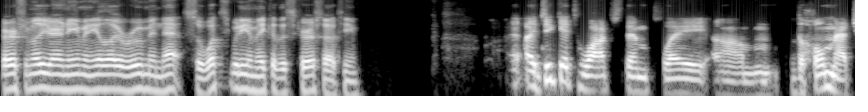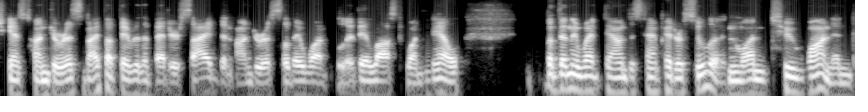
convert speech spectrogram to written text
very familiar name in Eloy Room in net. So what's what do you make of this Curacao team? I did get to watch them play um, the home match against Honduras, and I thought they were the better side than Honduras, so they won. They lost one 0 but then they went down to San Pedro Sula and won two one, and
